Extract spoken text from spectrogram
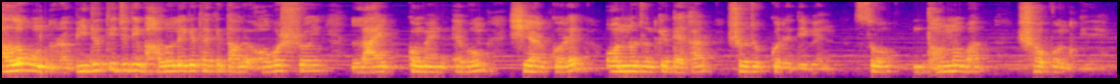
হ্যালো বন্ধুরা, ভিডিওটি যদি ভালো লেগে থাকে তাহলে অবশ্যই লাইক, কমেন্ট এবং শেয়ার করে অন্যজনকে দেখার সুযোগ করে দিবেন। সো, ধন্যবাদ সকলকে।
